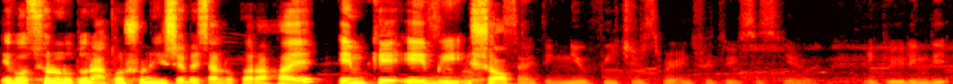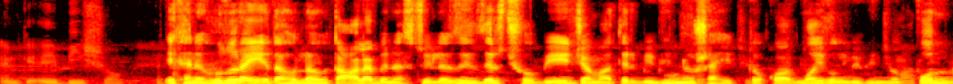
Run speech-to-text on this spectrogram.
এবছর নতুন আকর্ষণ হিসেবে চালু করা হয় M K A B shop. এখানে হুজুর ইয়েদাহুল্লাহ তাআলা বেনাস্ট্রিল আজিজের ছবি, জামাতের বিভিন্ন সাহিত্য কর্ম এবং বিভিন্ন পণ্য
